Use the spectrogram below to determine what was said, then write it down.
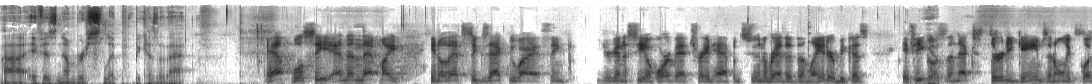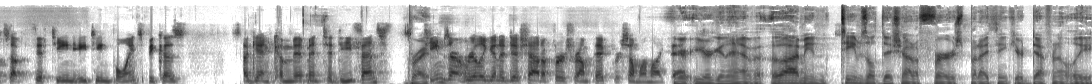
uh, if his numbers slip because of that. Yeah, we'll see. And then that might, you know, that's exactly why I think you're going to see a Horvat trade happen sooner rather than later because if he goes yep. the next 30 games and only puts up 15, 18 points because again, commitment to defense. Right. Teams aren't really going to dish out a first round pick for someone like that. You're, you're going to have a, well, I mean, teams will dish out a first, but I think you're definitely,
